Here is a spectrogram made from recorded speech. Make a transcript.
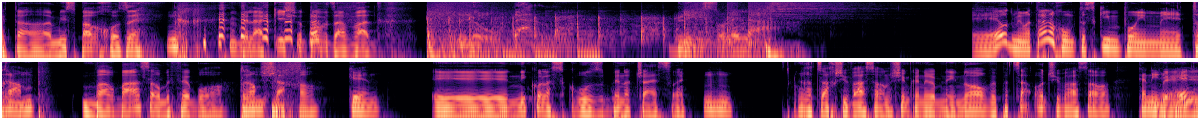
את המספר חוזה ולהקיש אותו, וזה עבד. לא בלי סוללה. אה, אהוד, ממתי אנחנו מתעסקים פה עם uh, טראמפ? ב-14 בפברואר. טראמפ. שחר. כן. אה, ניקולס קרוז בן ה-19. Mm-hmm. רצח 17 אנשים, כנראה בני נוער, ופצע עוד 17. כנראה?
